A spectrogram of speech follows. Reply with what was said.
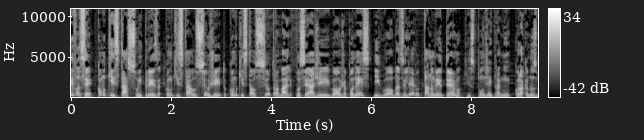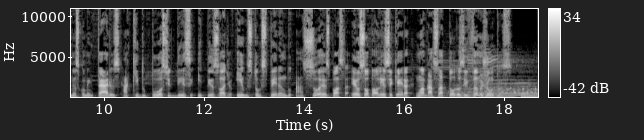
E você, como que está sua empresa? Como que está o seu jeito? Como que está o seu trabalho? Você age igual japonês? Igual brasileiro? Tá no meio termo? Responde aí para mim. Coloca nos meus comentários aqui do post desse episódio. Eu estou esperando a sua resposta. Eu sou Paulinho Siqueira. Um abraço a todos e vamos juntos.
